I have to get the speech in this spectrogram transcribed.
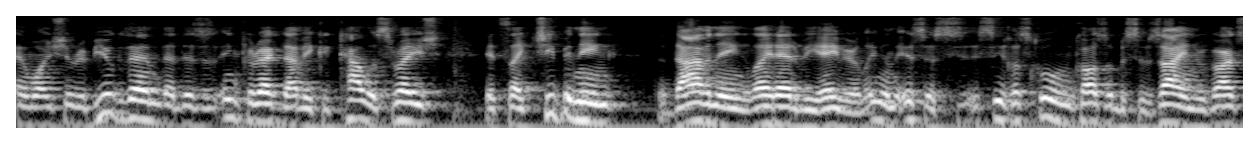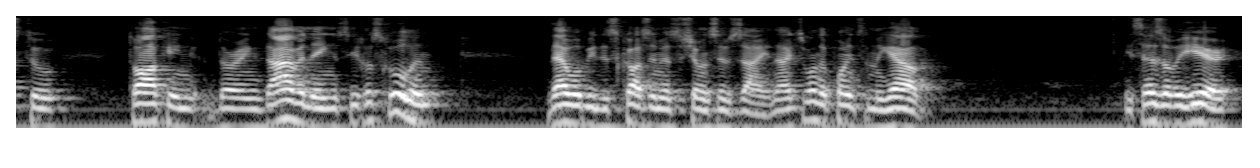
And one should rebuke them that this is incorrect. It's like cheapening the davening, lightheaded behavior. In regards to talking during davening, sichas chulin, that will be discussed in Mr. Shon Siv Zayin. Now, I just want to point something out. He says over here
